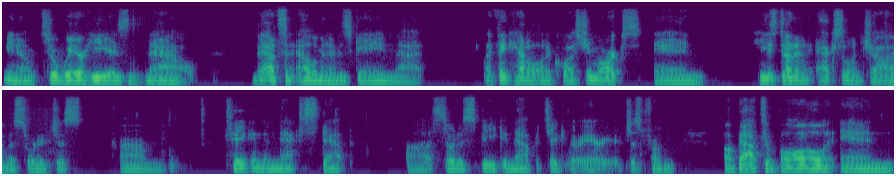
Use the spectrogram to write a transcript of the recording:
you know, to where he is now that's an element of his game that I think had a lot of question marks, and he's done an excellent job of sort of just um, taking the next step, uh, so to speak, in that particular area, just from a bat to ball and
